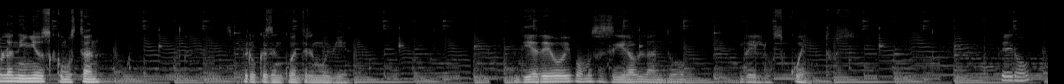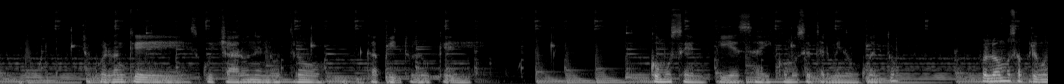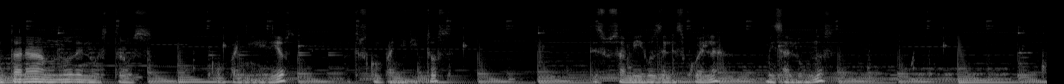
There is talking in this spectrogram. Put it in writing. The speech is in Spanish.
Hola niños, ¿cómo están? Espero que se encuentren muy bien. El día de hoy vamos a seguir hablando de los cuentos. Pero recuerdan que escucharon en otro capítulo que cómo se empieza y cómo se termina un cuento. Pues lo vamos a preguntar a uno de nuestros compañeros, nuestros compañeritos, de sus amigos de la escuela, mis alumnos.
